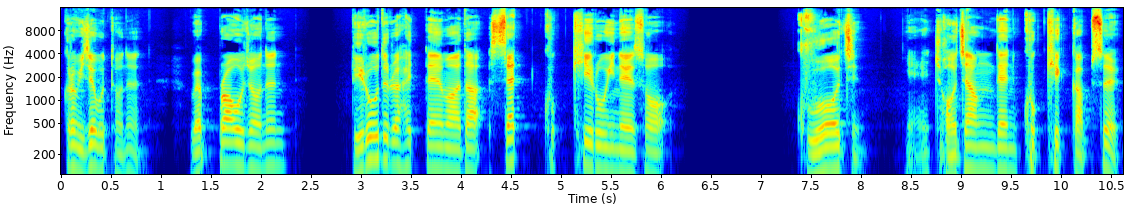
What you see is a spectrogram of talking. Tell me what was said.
그럼 이제부터는 웹브라우저는 리로드를 할 때마다 set 쿠키로 인해서 구워진, 예, 저장된 쿠키 값을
